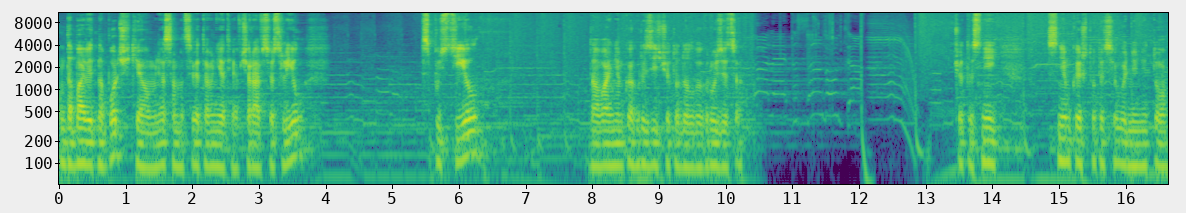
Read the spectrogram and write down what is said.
добавить наборчики, а у меня самоцветов нет. Я вчера все слил, спустил. Давай, немка, грузить, что-то долго грузится. Что-то с ней, с немкой что-то сегодня не то.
